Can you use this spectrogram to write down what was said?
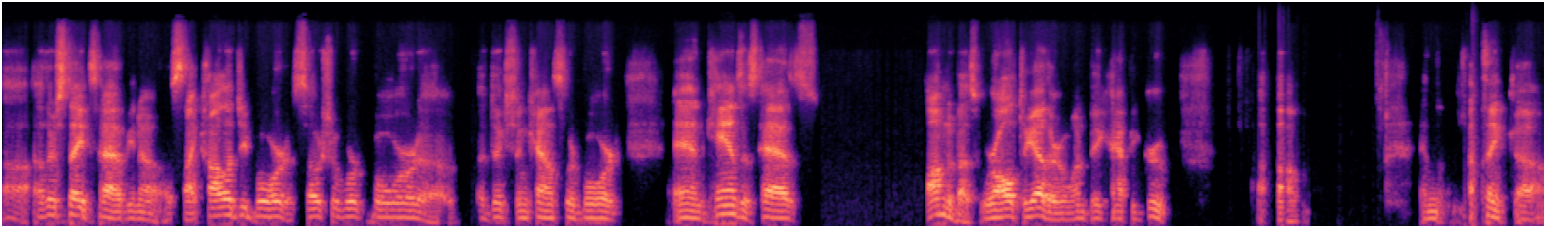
Uh, other states have, you know, a psychology board, a social work board, a addiction counselor board, and Kansas has omnibus. We're all together in one big happy group. Um, and I think uh,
